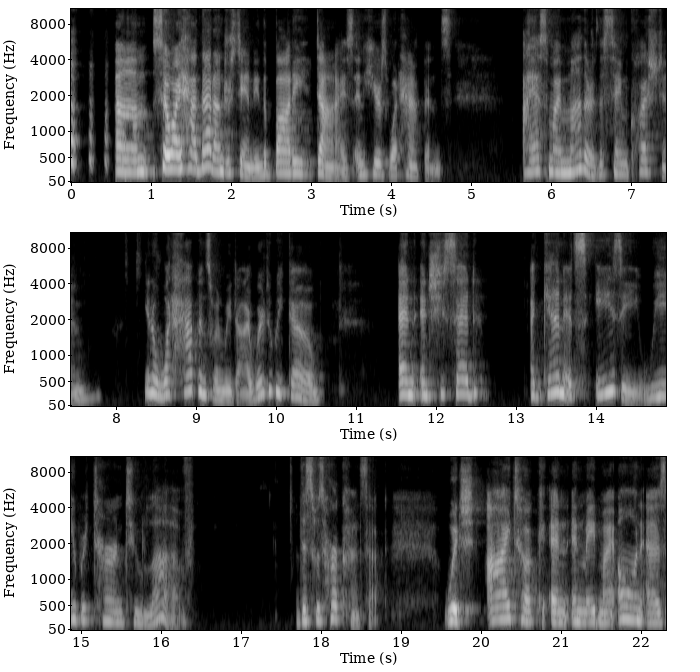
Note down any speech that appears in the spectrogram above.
um, so I had that understanding the body dies, and here's what happens. I asked my mother the same question you know, what happens when we die? Where do we go? And, and she said, again, it's easy. We return to love. This was her concept, which I took and, and made my own as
